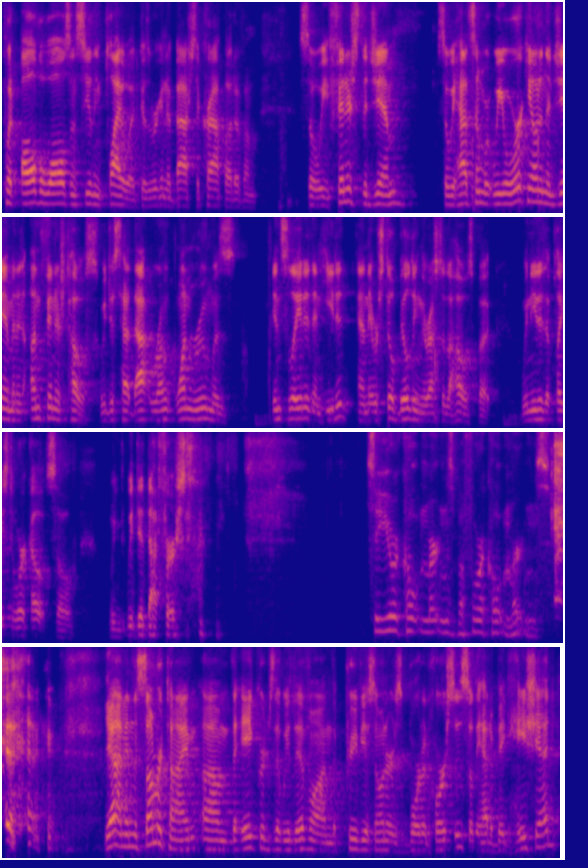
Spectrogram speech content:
put all the walls and ceiling plywood because we're going to bash the crap out of them. So we finished the gym. So we had somewhere we were working out in the gym in an unfinished house. We just had that room, one room was insulated and heated, and they were still building the rest of the house, but we needed a place to work out, so we we did that first. so you were Colten Mertens before Colten Mertens. yeah, and in the summertime, um, the acreage that we live on, the previous owners boarded horses, so they had a big hay shed,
